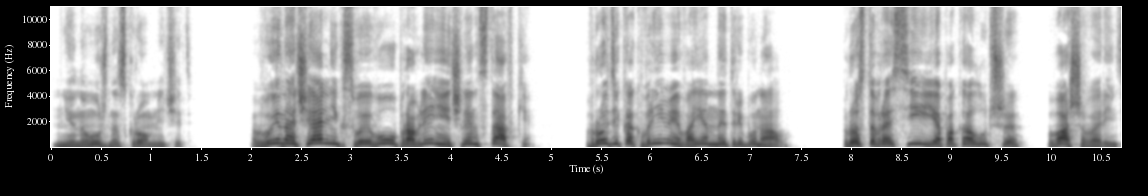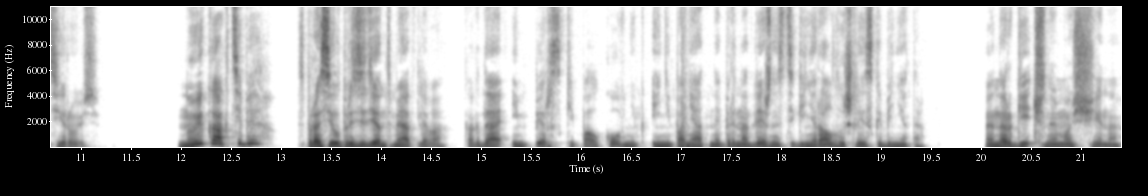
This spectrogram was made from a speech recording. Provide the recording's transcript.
«Не нужно скромничать. Вы начальник своего управления и член Ставки. Вроде как в Риме военный трибунал. Просто в России я пока лучше вашего ориентируюсь». «Ну и как тебе?» — спросил президент Мятлева когда имперский полковник и непонятные принадлежности генерал вышли из кабинета. Энергичный мужчина.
